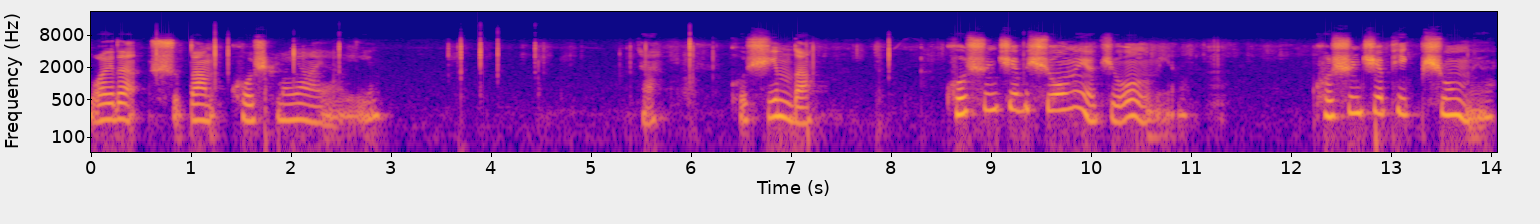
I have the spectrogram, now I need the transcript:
Bu arada şuradan koşmayı ayarlayayım. Heh. Koşayım da. Koşunca bir şey olmuyor ki oğlum ya. Koşunca pek bir şey olmuyor.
